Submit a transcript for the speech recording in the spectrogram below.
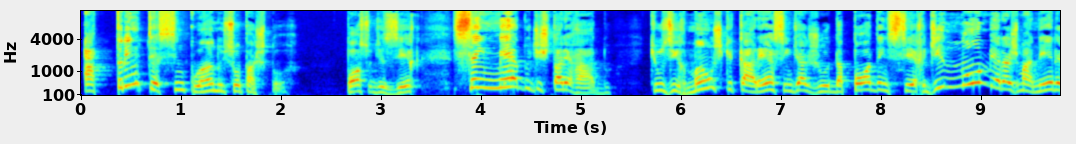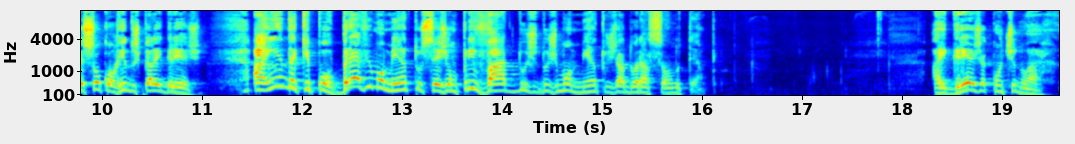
Há 35 anos sou pastor. Posso dizer, sem medo de estar errado, que os irmãos que carecem de ajuda podem ser de inúmeras maneiras socorridos pela igreja, ainda que por breve momento sejam privados dos momentos de adoração no templo. A igreja continuar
